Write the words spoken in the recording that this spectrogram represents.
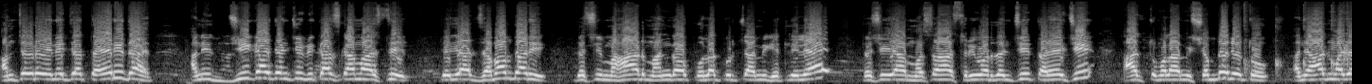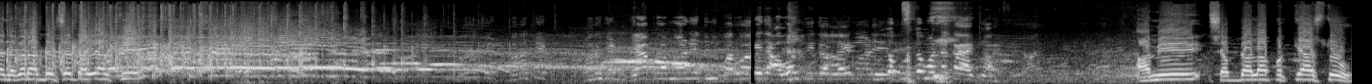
आमच्याकडे येण्याच्या तयारीत आहेत आणि जी काय त्यांची विकास कामं असतील त्याची आज जबाबदारी जशी महाड मानगाव पोलादपूरची आम्ही घेतलेली आहे तशी या म्हसा श्रीवर्धनची तळ्याची आज तुम्हाला आम्ही शब्द देतो आणि आज माझ्या नगराध्यक्ष ताई असतील ज्याप्रमाणे तुम्ही परवा आव्हान स्वीकारलंय तुमचं पुढचं म्हणणं काय ऐकणार आहे आम्ही शब्दाला पक्के असतो.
